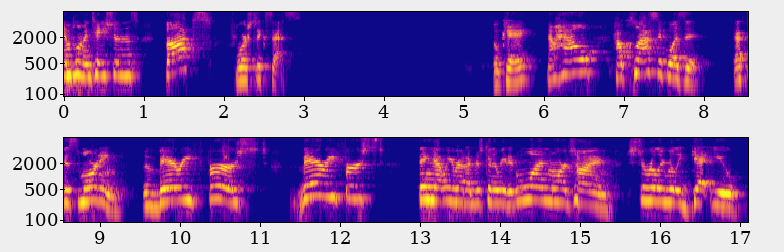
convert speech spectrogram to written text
implementations, thoughts for success. Okay. Now, how how classic was it that this morning, the very first, very first thing that we read, I'm just going to read it one more time, just to really, really get you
